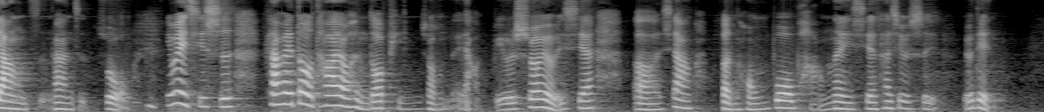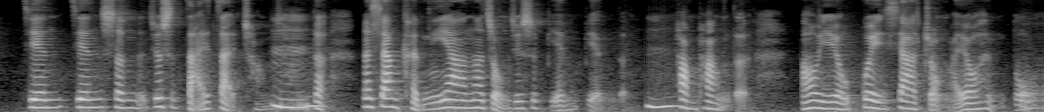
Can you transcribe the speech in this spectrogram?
样子那样子做，因为其实咖啡豆它有很多品种的呀，比如说有一些呃像粉红波旁那一些，它就是有点尖尖身的，就是窄窄长长的。那像肯尼亚那种就是扁扁的，胖胖的。然后也有跪下种还，有很多。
